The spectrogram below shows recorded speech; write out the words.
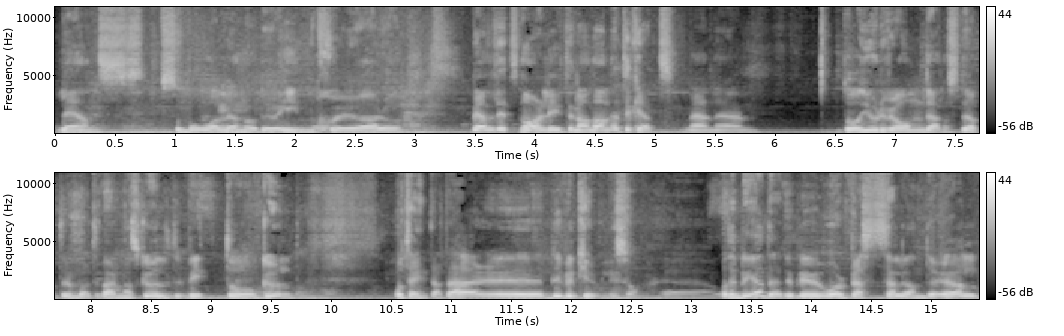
länssymbolen och det var insjöar och väldigt snarlikt en annan etikett. Men eh, då gjorde vi om den och så döpte den bara till Värmlands guld, vitt och guld. Och tänkte att det här eh, blir väl kul liksom. Eh, och det blev det. Det blev vår bäst säljande öl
